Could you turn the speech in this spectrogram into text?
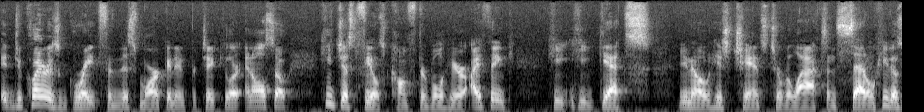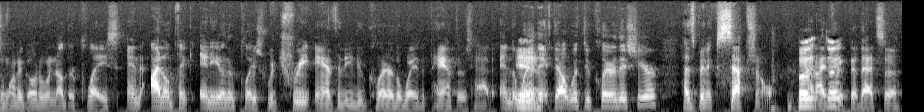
Duclair is great for this market in particular, and also he just feels comfortable here. I think he he gets you know his chance to relax and settle. He doesn't want to go to another place, and I don't think any other place would treat Anthony Duclair the way the Panthers have. And the way they've dealt with Duclair this year has been exceptional. But and I the- think that that's a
